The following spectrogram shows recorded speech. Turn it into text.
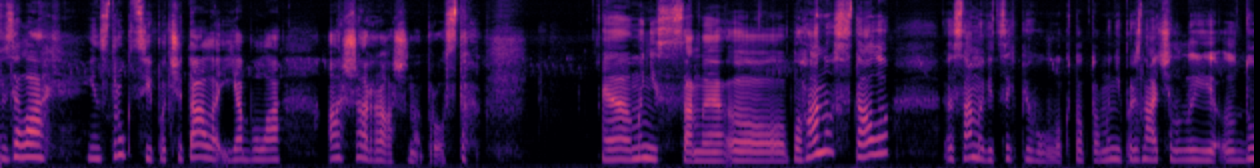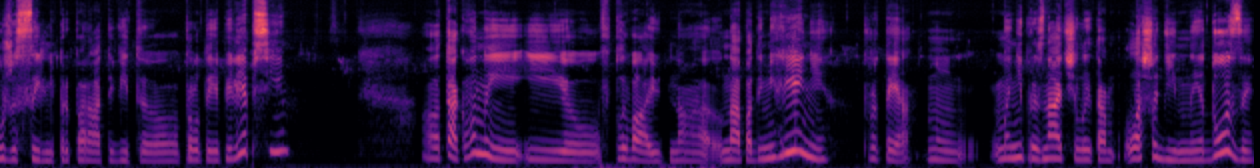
взяла інструкції, почитала, і я була ошарашена просто. Е, Мені саме е, погано стало е, саме від цих пігулок. Тобто мені призначили дуже сильні препарати від проти епілепсії. Е, Так, вони і впливають на напади мігрені, проте ну, мені призначили там лошадінні дози,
